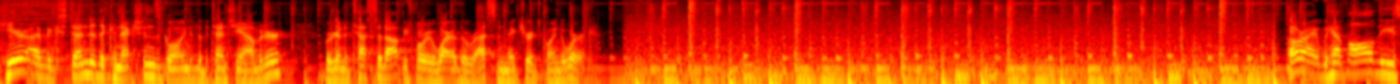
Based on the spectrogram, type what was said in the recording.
Here I've extended the connections going to the potentiometer. We're going to test it out before we wire the rest and make sure it's going to work. All right, we have all these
